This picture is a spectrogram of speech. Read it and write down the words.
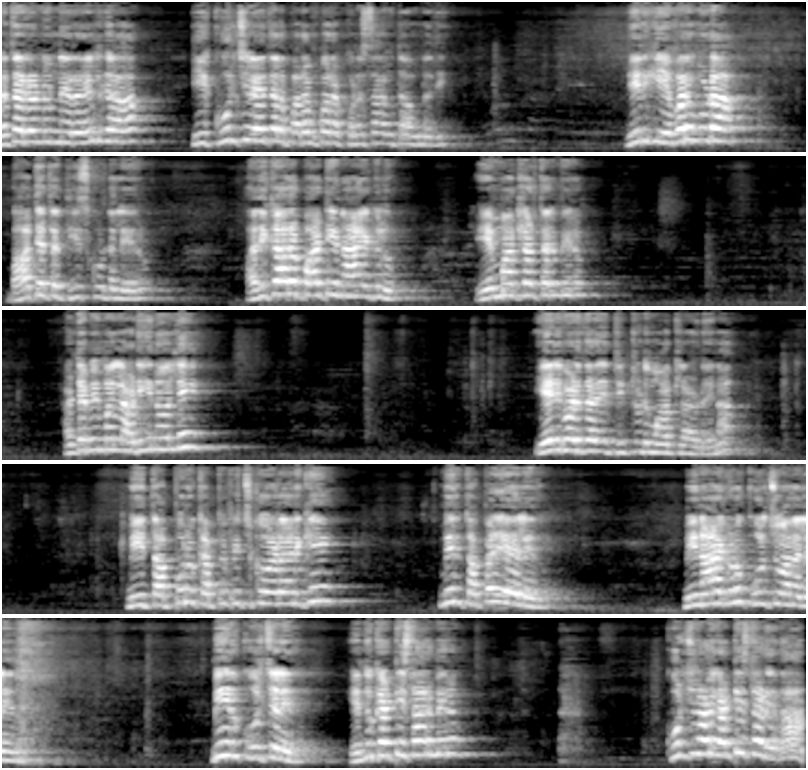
గత రెండున్నరేళ్ళుగా ఈ కూల్చివేతల పరంపర కొనసాగుతూ ఉన్నది. దీనికి ఎవరు కూడా బాధ్యత తీసుకుంటలేరు. అధికార పార్టీ నాయకులు ఏం మాట్లాడతారు మీరు? అంటే మిమ్మల్ని అడిగిన వాళ్ళని ఏది పడితే తిట్టుడు మాట్లాడేనా? మీ తప్పును కప్పిపించుకోవడానికి మీరు తప్ప చేయలేదు. మీ నాయకుడు కూల్చు అనలేదు మీరు కూల్చలేదు. ఎందుకు కట్టిస్తారు మీరు? కూర్చున్నాడు కట్టిస్తాడు కదా.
